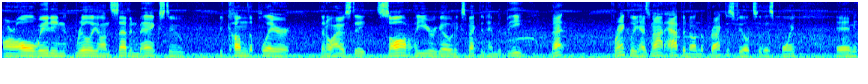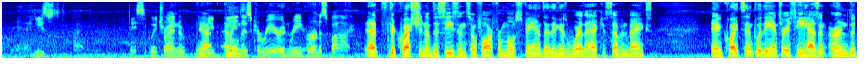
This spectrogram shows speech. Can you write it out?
are all waiting really on Sevyn Banks to become the player that Ohio State saw a year ago and expected him to be. That, frankly, has not happened on the practice field to this point, and he's basically trying to Yeah, I rebuild mean- his career and re-earn a spot. That's the question of the season so far for most fans, I think, is where the heck is Sevyn Banks? And quite simply, the answer is he hasn't earned the,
